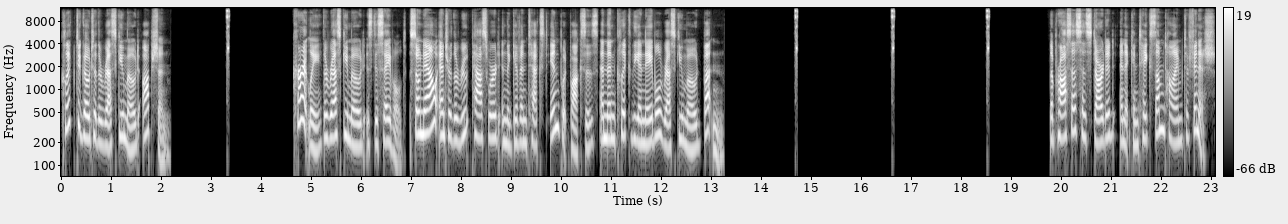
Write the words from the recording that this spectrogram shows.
Click to go to the Rescue Mode option. Currently, the rescue mode is disabled, so now enter the root password in the given text input boxes and then click the Enable Rescue Mode button. The process has started and it can take some time to finish.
